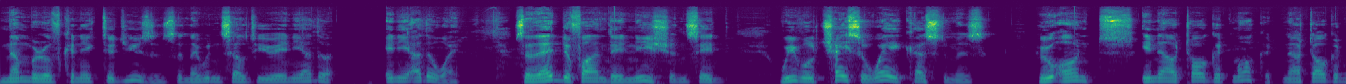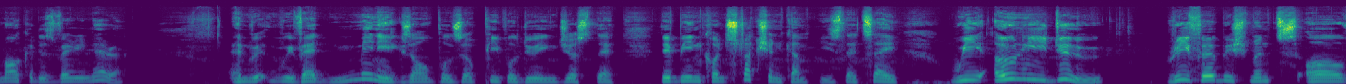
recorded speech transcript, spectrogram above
number of connected users, and they wouldn't sell to you any other any other way. So they defined their niche and said, we will chase away customers who aren't in our target market. And our target market is very narrow. And we, we've had many examples of people doing just that. There have been construction companies that say, we only do refurbishments of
